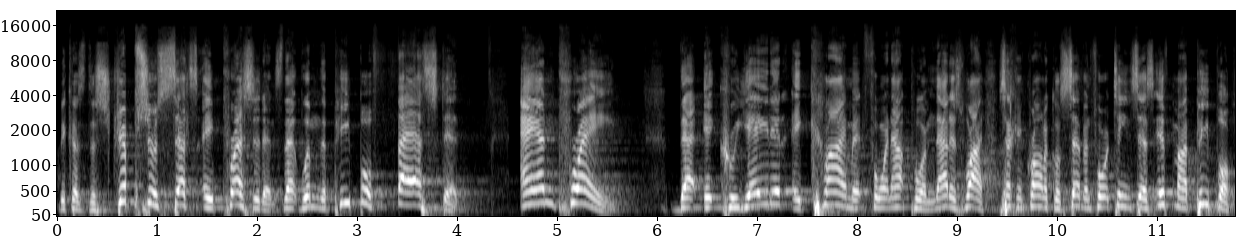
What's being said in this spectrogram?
Because the scripture sets a precedence that when the people fasted and prayed, that it created a climate for an outpouring. That is why Second Chronicles 7:14 says, If my people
